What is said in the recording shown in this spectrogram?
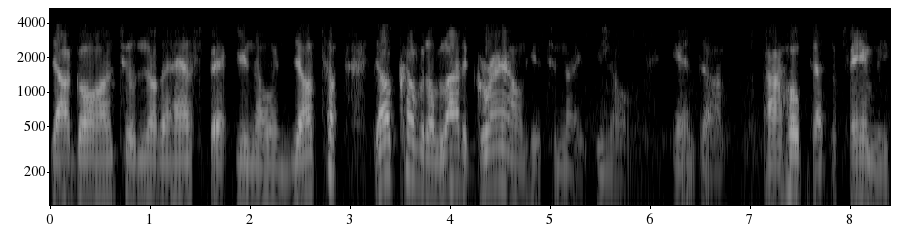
Y'all go on to another aspect, you know, and y'all t- y'all covered a lot of ground here tonight, you know. And um I hope that the family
